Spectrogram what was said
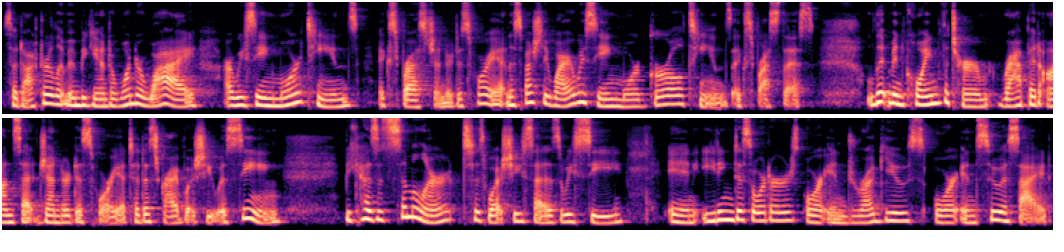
So Dr. Littman began to wonder why are we seeing more teens express gender dysphoria, and especially why are we seeing more girl teens express this? Littman coined the term rapid onset gender dysphoria to describe what she was seeing because it's similar to what she says we see in eating disorders or in drug use or in suicide.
